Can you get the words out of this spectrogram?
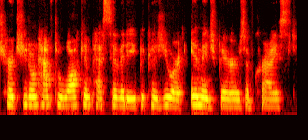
Church, you don't have to walk in passivity because you are image bearers of Christ.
